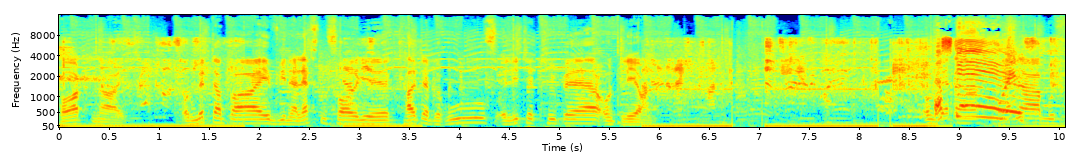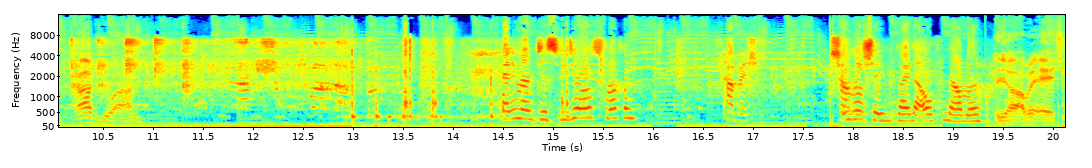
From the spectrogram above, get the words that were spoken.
Fortnite. Und mit dabei, wie in der letzten Folge, kalter Beruf, Elite-Typer und Leon. Und Das geht! da muss Radio an. Kann jemand das Video ausmachen? Hab ich. Sorry. Unverschämt bei der Aufnahme. Ja, aber echt.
